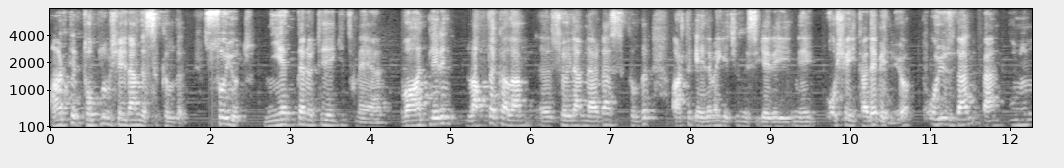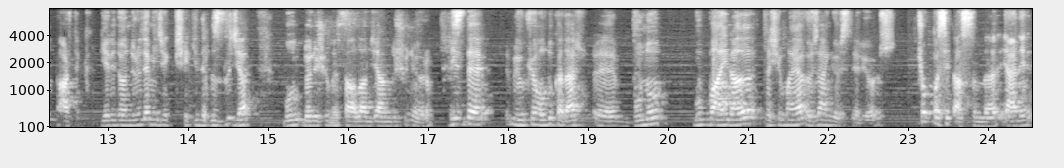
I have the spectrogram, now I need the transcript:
artık toplum şeyden de sıkıldı. Soyut, niyetten öteye gitmeyen, vaatlerin lafta kalan e, söylemlerden sıkıldı. Artık eyleme geçilmesi gereğini o şeyi talep ediyor. O yüzden ben bunun artık geri döndürülemeyecek bir şekilde hızlıca bu dönüşümün sağlanacağını düşünüyorum. Biz de mümkün olduğu kadar e, bunu bu bayrağı taşımaya özen gösteriyoruz. Çok basit aslında. Yani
